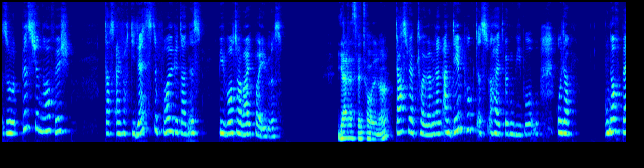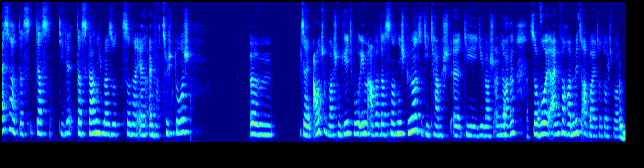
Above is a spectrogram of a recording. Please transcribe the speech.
so ein bisschen hoffe ich, dass einfach die letzte Folge dann ist, wie Walter White bei ihm ist. Ja, das wäre toll, ne? Das wäre toll, wenn man dann an dem Punkt ist halt irgendwie, wo, oder noch besser, dass, dass die, das gar nicht mehr so, sondern er einfach zwischendurch, ähm, sein Auto waschen geht, wo ihm aber das noch nicht gehörte, die Tank, äh, die, die Waschanlage, sondern wo er einfacher Mitarbeiter dort war.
